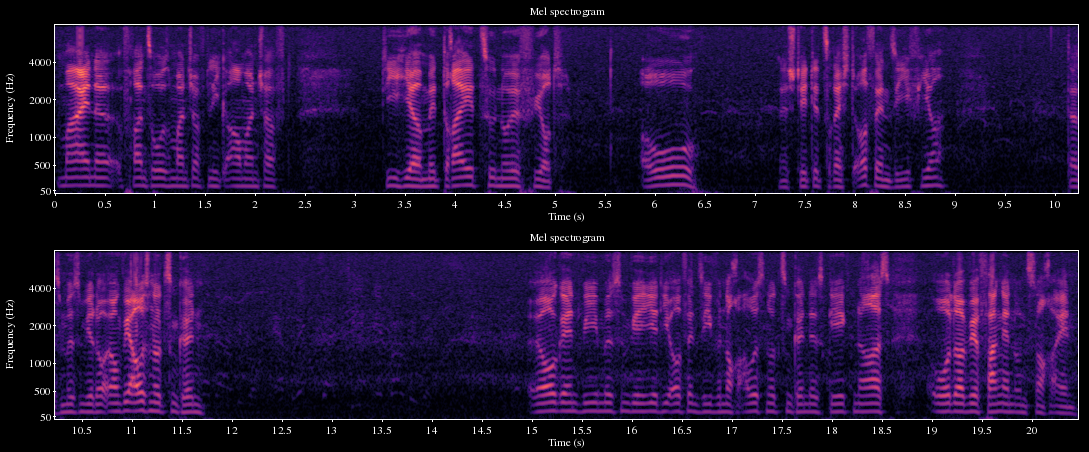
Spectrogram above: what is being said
meine Franzosenmannschaft, Ligue A-Mannschaft, die hier mit 3 zu 0 führt. Oh, das steht jetzt recht offensiv hier. Das müssen wir doch irgendwie ausnutzen können. Irgendwie müssen wir hier die Offensive noch ausnutzen können des Gegners. Oder wir fangen uns noch ein.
